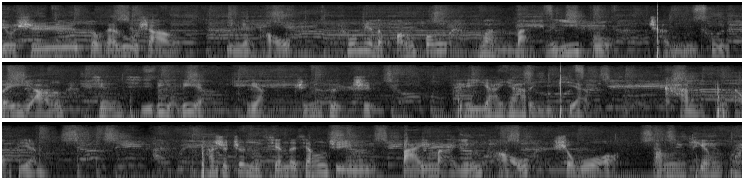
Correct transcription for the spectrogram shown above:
有时走在路上，一扭头，扑面的狂风灌满了衣服，尘土飞扬，旌旗猎猎，两。军对峙，黑压压的一片，看不到边。他是阵前的将军，白马银袍，手握方天画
